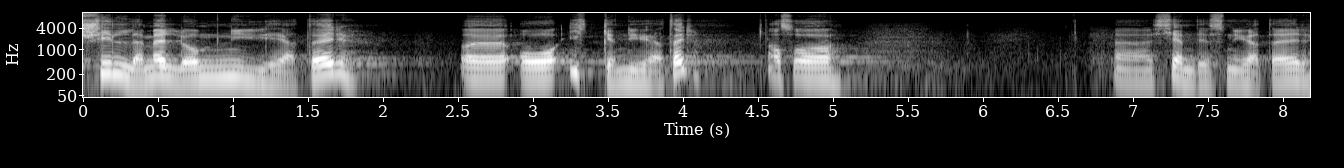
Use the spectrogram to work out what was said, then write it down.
skillet mellom nyheter eh, og ikke-nyheter Altså eh, kjendisnyheter.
